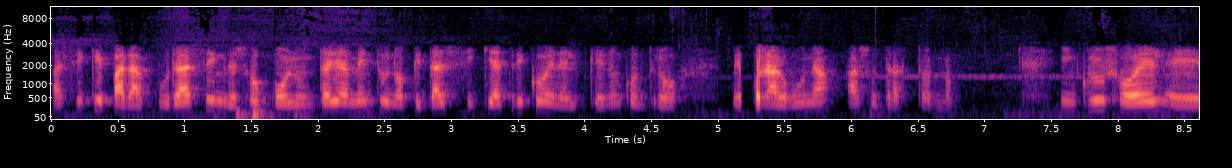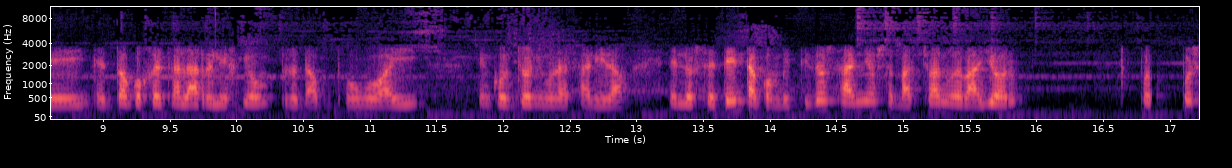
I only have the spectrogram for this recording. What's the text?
Así que para curarse ingresó voluntariamente a un hospital psiquiátrico en el que no encontró mejor alguna a su trastorno. Incluso él eh, intentó acogerse a la religión, pero tampoco ahí encontró ninguna salida en los 70, con 22 años, se marchó a Nueva York, pues, pues,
